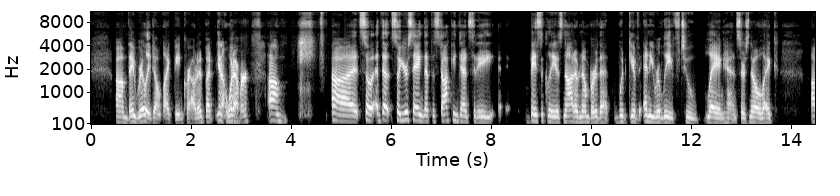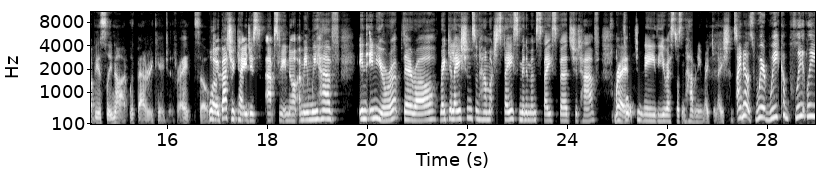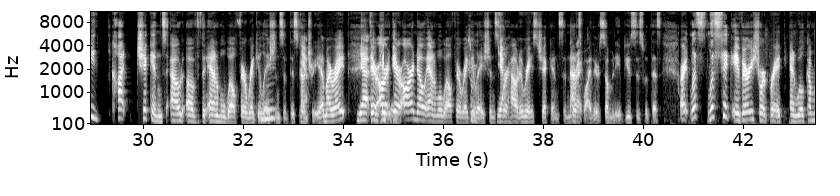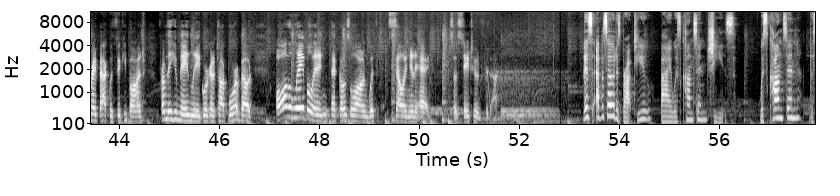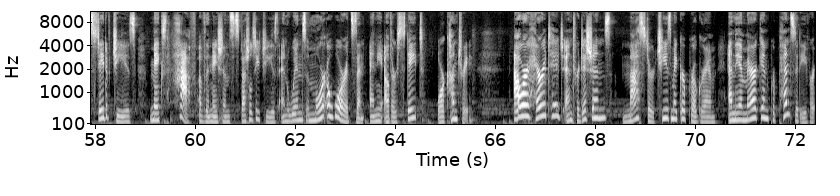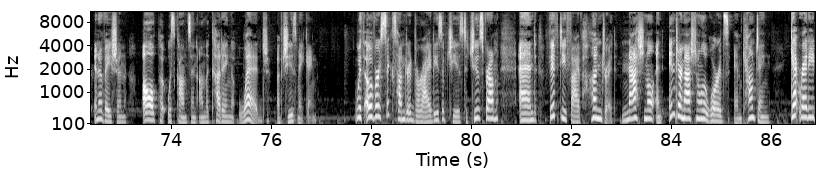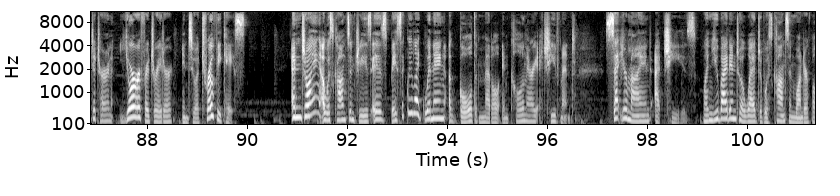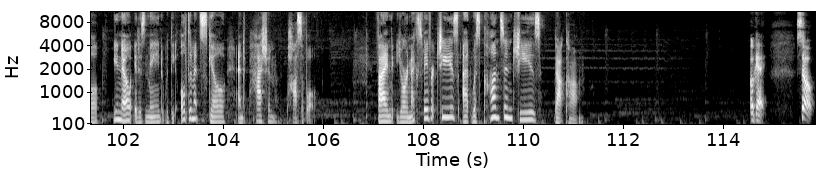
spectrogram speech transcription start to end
Um, they really don't like being crowded, but you know, whatever. Yeah. Um, uh, so, uh, the, so you're saying that the stocking density eh, basically is not a number that would give any relief to laying hens. There's no like obviously not with battery cages, right? So well, battery cages, absolutely not. I mean, we have in in Europe there are regulations on how much space, minimum space birds should have. Right. Unfortunately, the US doesn't have any regulations. I know it's weird. We completely cut chickens out of the animal welfare mm-hmm. regulations mm-hmm. of this country. Yeah. Am I right? Yeah. There completely. are there are no animal welfare regulations yeah. for how to raise chickens, and that's Correct. why there's so many abuses with this. All right, let's let's take a very short break, and we'll come right back with Vicki Bond from the Humane League. We're going to talk more about all the labeling that goes along with selling an egg. So stay tuned for that. This episode is brought to you by Wisconsin Cheese. Wisconsin, the state of cheese, makes half of the nation's specialty cheese and wins more awards than any other state or country. Our heritage and traditions, master cheesemaker program, and the American propensity for innovation all put Wisconsin on the cutting wedge of cheesemaking. With over 600 varieties of cheese to choose from and 5,500 national and international awards and counting, get ready to turn your refrigerator into a trophy case. Enjoying a Wisconsin cheese is basically like winning a gold medal in culinary achievement. Set your mind at cheese. When you bite into a wedge of Wisconsin Wonderful, you know it is made with the ultimate skill and passion possible. Find your next favorite cheese at wisconsincheese.com. Okay, so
